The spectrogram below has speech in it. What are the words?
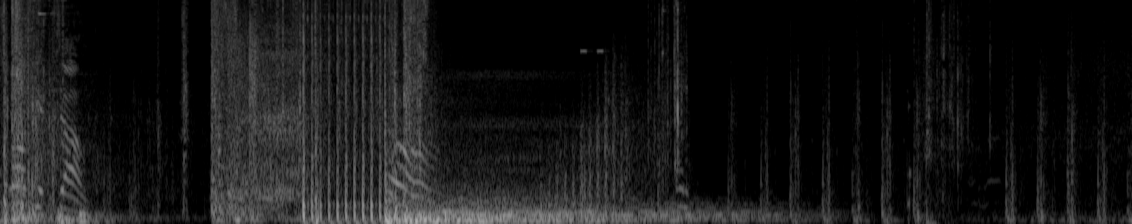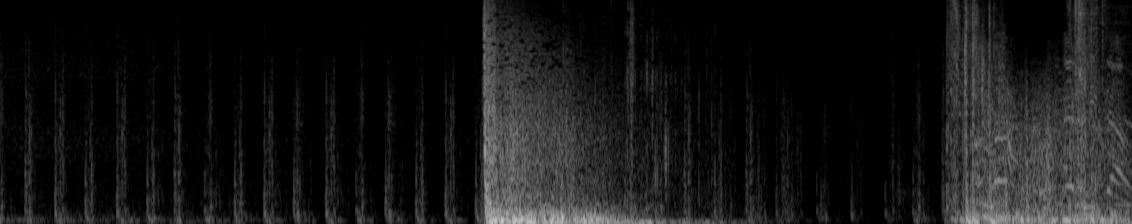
Target down. Oh. Enemy down.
